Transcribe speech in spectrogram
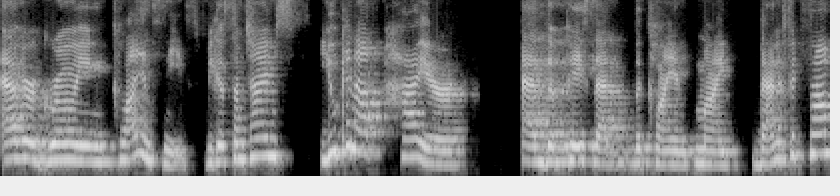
ever growing clients' needs because sometimes you cannot hire at the pace that the client might benefit from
